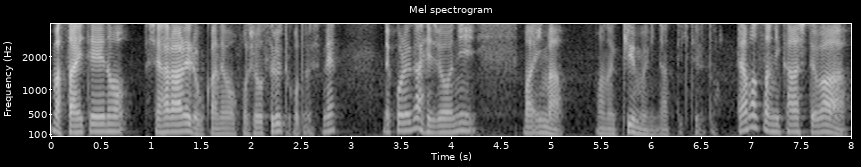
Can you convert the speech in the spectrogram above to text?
まあ最低の支払われるお金を保証するってことですね。で、これが非常に、まあ今、あの、急務になってきてると。で、Amazon に関しては、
